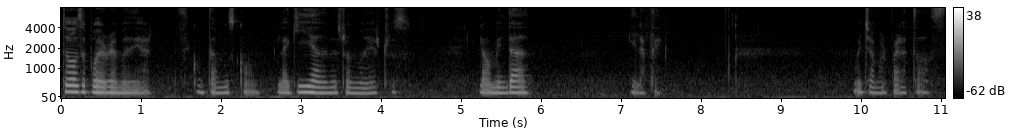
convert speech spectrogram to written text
Todo se puede remediar contamos con la guía de nuestros maestros, la humildad y la fe. Mucho amor para todos.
